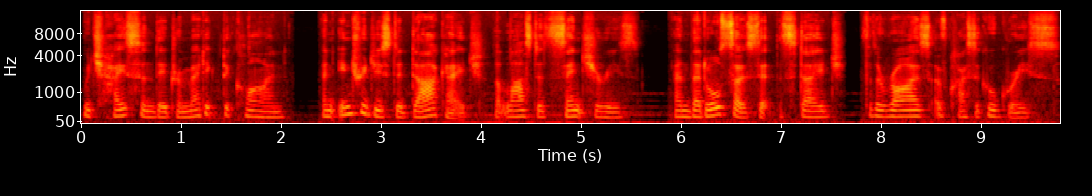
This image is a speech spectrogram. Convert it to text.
which hastened their dramatic decline and introduced a dark age that lasted centuries and that also set the stage for the rise of classical Greece.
